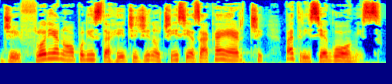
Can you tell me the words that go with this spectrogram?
De Florianópolis, da Rede de Notícias Acaerte, Patrícia Gomes.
